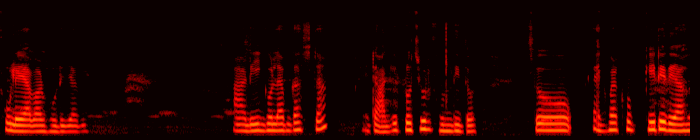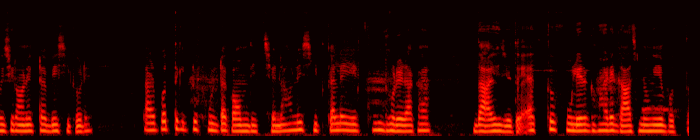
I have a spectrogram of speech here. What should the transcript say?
ফুলে আবার ভরে যাবে। আর এই গোলাপ গাছটা, এটা আগে প্রচুর ফুল দিত, তো একবার খুব কেটে দেওয়া হয়েছিল অনেকটা বেশি করে। তারপর থেকে একটু ফুলটা কম দিচ্ছে। না হলে শীতকালে এর ফুল ধরে রাখা দায় হয়ে যেত। এত ফুলের ঘাড়ে গাছ নুঙিয়ে পড়তো।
